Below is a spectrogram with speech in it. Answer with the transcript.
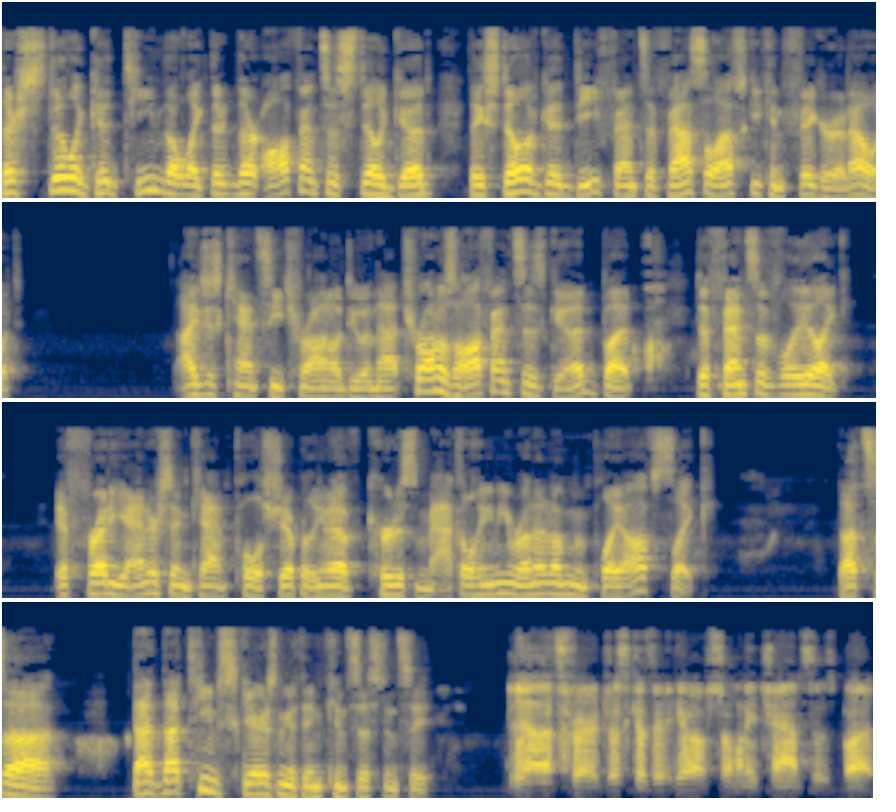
They're still a good team though. Like their their offense is still good. They still have good defense. If Vasilevskiy can figure it out, I just can't see Toronto doing that. Toronto's offense is good, but defensively, like if Freddie Andersen can't pull ship, are they gonna have Curtis McElhinney running them in playoffs? Like that's uh that that team scares me with inconsistency. Yeah, that's fair. Just because they give up so many chances, but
